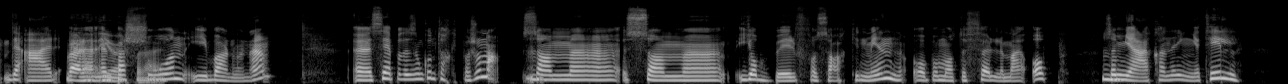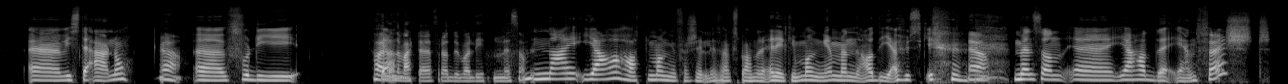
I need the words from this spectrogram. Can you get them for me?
det er, er det eh, en person i barnevernet. uh, se på det som kontaktperson, da. Mm. Som, som eh, jobber for saken min, og på en måte følger meg opp. Mm. Som jeg kan ringe til hvis det er noe. Ja. Fordi Har Ja. henne vært der fra du var liten, liksom? Nei, jeg har hatt mange forskjellige saksbehandlere. Eller ikke mange, men av de jeg husker. Ja. men sånn, jeg hadde en først.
